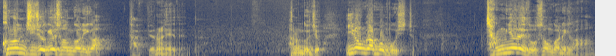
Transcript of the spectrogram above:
그런 지적에 선관위가 답변을 해야 된다. 하는 거죠. 이런 거 한번 보시죠. 작년에도 선관위가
